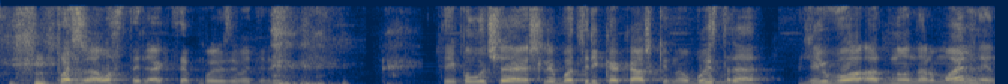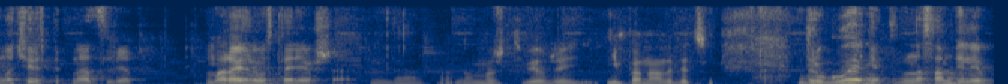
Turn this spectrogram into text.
пожалуйста, реакция пользователей. Ты получаешь либо три какашки, но быстро, либо одно нормальное, но через 15 лет морально устаревшая. Да, она может тебе уже не понадобиться. Другое, на самом деле,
